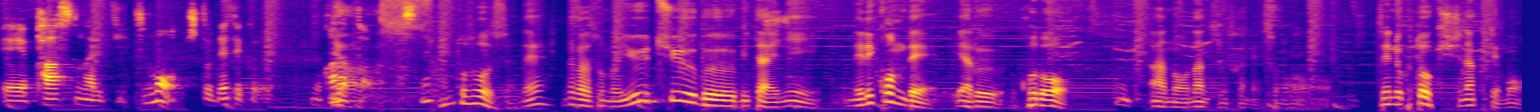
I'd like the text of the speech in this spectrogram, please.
えーパーソナリティっもきっと出てくるのかなとは思いますね。本当そうですよね。だからその YouTube みたいに練り込んでやるほど、あのなんていうんですかね、その全力投球しなくても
